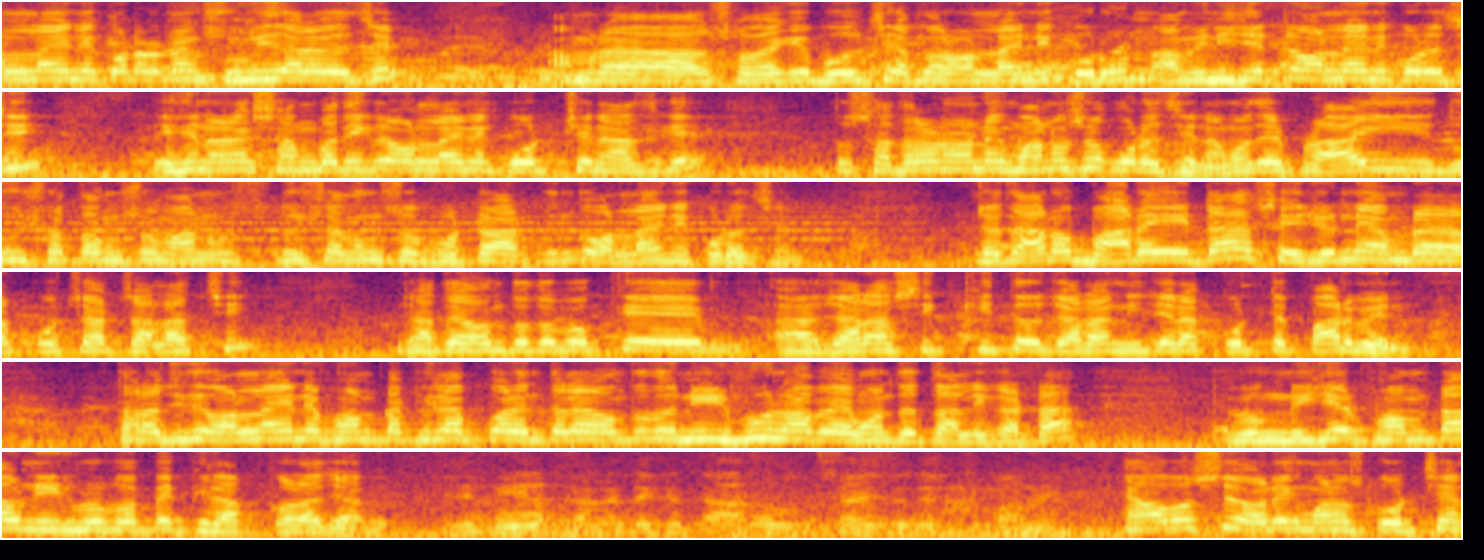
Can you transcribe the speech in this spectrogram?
অনলাইনে করার অনেক সুবিধা রয়েছে। আমরা সবাইকে বলছি, আপনারা অনলাইনে করুন। আমি নিজেরটা অনলাইনে করেছি। এখানে অনেক সাংবাদিকরা অনলাইনে করছেন আজকে। তো সাধারণ অনেক মানুষও করেছেন। আমাদের প্রায় দুই শতাংশ মানুষ দুই শতাংশ ভোটার কিন্তু অনলাইনে করেছেন। যাতে আরও বাড়ে এটা সেই জন্যে আমরা প্রচার চালাচ্ছি। যাতে অন্ততপক্ষে যারা শিক্ষিত যারা নিজেরা করতে পারবেন তারা যদি অনলাইনে ফর্মটা ফিল আপ করেন তাহলে অন্তত নির্ভুল হবে আমাদের তালিকাটা এবং নিজের ফর্মটাও নির্ভুলভাবে ফিল আপ করা যাবে। হ্যাঁ অবশ্যই অনেক মানুষ করছেন।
